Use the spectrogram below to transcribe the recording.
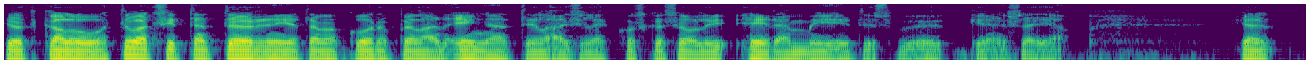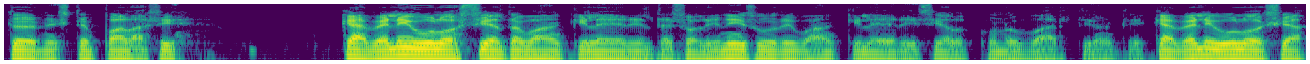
jotka luovuttivat sitten Törnin ja tämän Korpelan englantilaisille, koska se oli heidän miehitysvyöhykkeensä. Ja, ja Törni sitten palasi, käveli ulos sieltä vankileiriltä, se oli niin suuri vankileiri siellä kun on vartiointi. Käveli ulos ja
